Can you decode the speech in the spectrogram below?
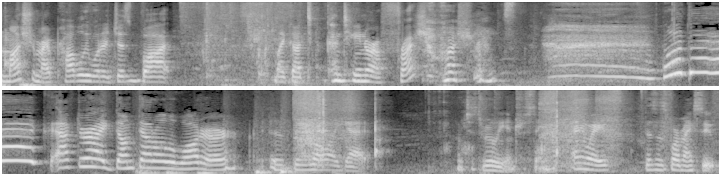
mushroom, I probably would have just bought like a container of fresh mushrooms. what the heck? After I dumped out all the water, this is all I get. Which is really interesting. Anyways, this is for my soup.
